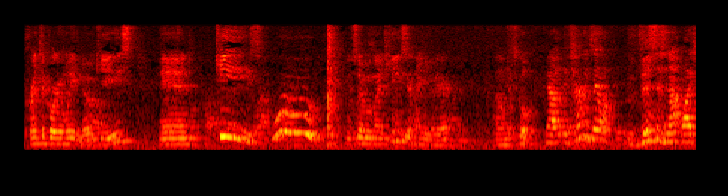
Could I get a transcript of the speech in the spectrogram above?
print accordingly, no keys, and keys, woo! And so my keys are hanging there, um, it's cool. Now, it turns out this is not wife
